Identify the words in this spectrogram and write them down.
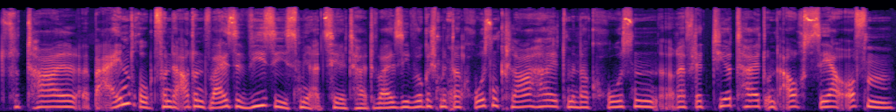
total beeindruckt von der Art und Weise, wie sie es mir erzählt hat, weil sie wirklich mit einer großen Klarheit, mit einer großen Reflektiertheit und auch sehr offen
